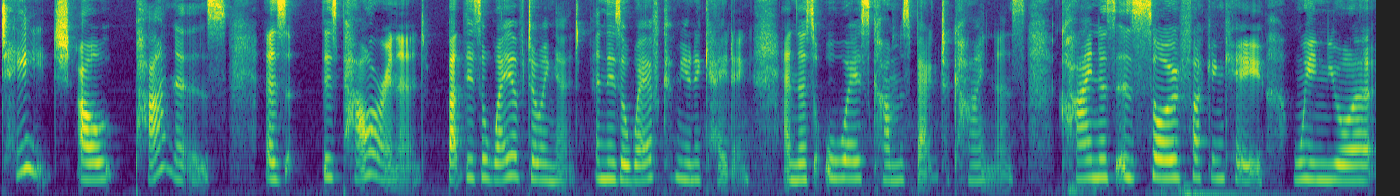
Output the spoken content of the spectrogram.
teach our partners is there's power in it but there's a way of doing it and there's a way of communicating. And this always comes back to kindness. Kindness is so fucking key when you're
